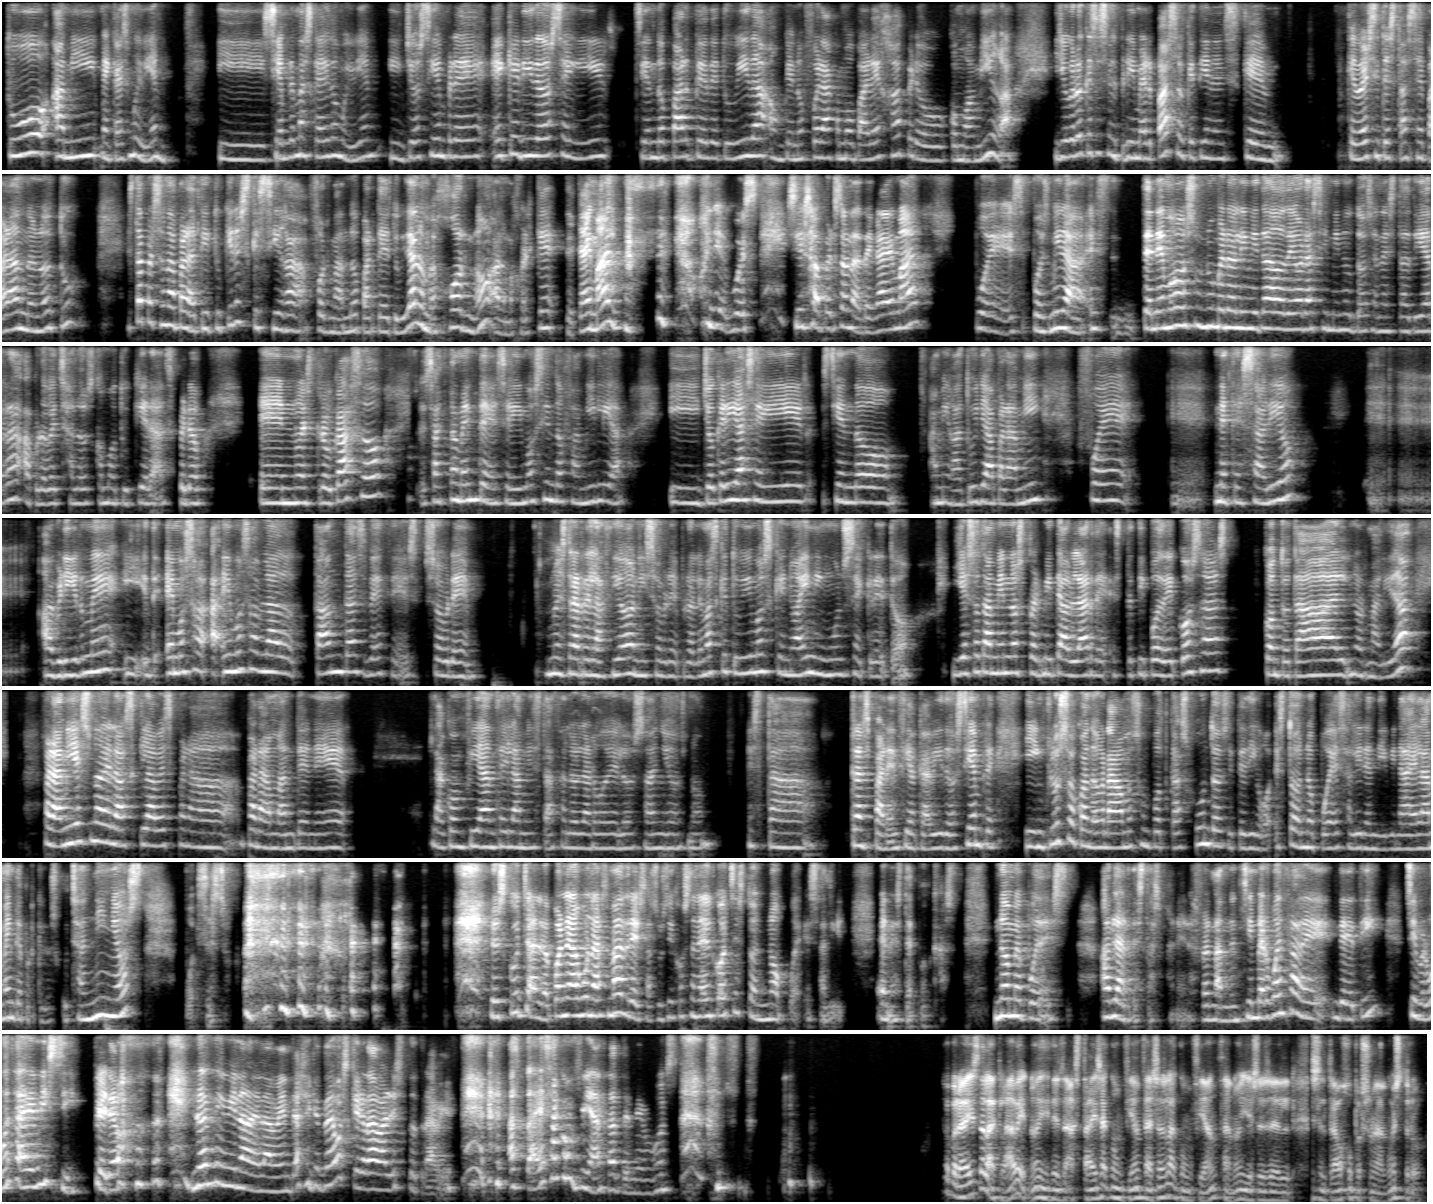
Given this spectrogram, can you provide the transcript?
tú a mí me caes muy bien y siempre me has caído muy bien y yo siempre he querido seguir siendo parte de tu vida, aunque no fuera como pareja, pero como amiga. Y yo creo que ese es el primer paso que tienes que, ver si te estás separando, ¿no? Tú, esta persona para ti, tú quieres que siga formando parte de tu vida, a lo mejor, ¿no? A lo mejor es que te cae mal. Oye, pues si esa persona te cae mal, pues, pues mira, tenemos un número limitado de horas y minutos en esta tierra, aprovechalos como tú quieras, pero en nuestro caso, exactamente, seguimos siendo familia y yo quería seguir siendo amiga tuya. Para mí fue eh, necesario eh, abrirme y hemos, hemos hablado tantas veces sobre nuestra relación y sobre problemas que tuvimos que no hay ningún secreto. Y eso también nos permite hablar de este tipo de cosas con total normalidad. Para mí es una de las claves para, para mantener la confianza y la amistad a lo largo de los años, ¿no? Esta transparencia que ha habido siempre. E incluso cuando grabamos un podcast juntos y te digo, esto no puede salir en Divina de la Mente porque lo escuchan niños, pues eso. lo escuchan, lo ponen algunas madres a sus hijos en el coche, esto no puede salir en este podcast. No me puedes hablar de estas maneras, Fernando. Sin vergüenza de, de ti, sin vergüenza de mí sí, pero no en divina de la mente. Así que tenemos que grabar esto otra vez. Hasta esa confianza tenemos. No, pero ahí está la clave, ¿no? dices, hasta esa confianza, esa es la confianza, ¿no? Y ese es el, es el trabajo personal nuestro.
